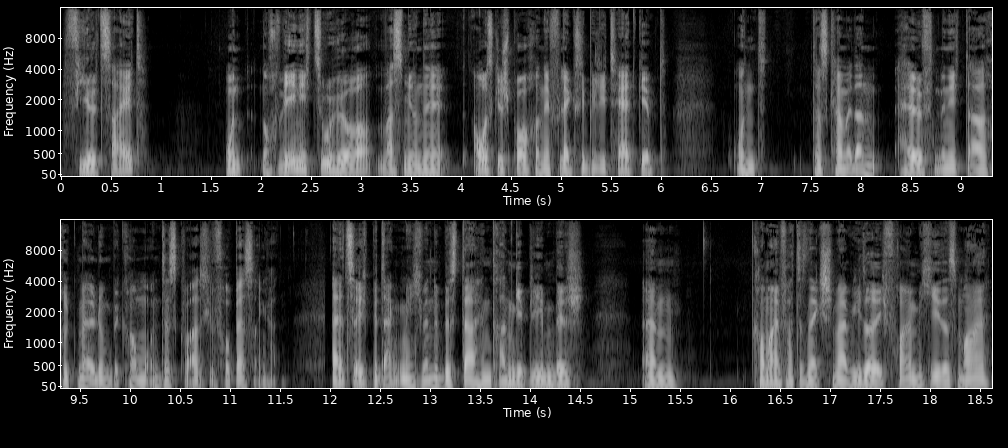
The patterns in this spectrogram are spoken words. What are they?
viel Zeit und noch wenig Zuhörer, was mir eine ausgesprochene Flexibilität gibt. Und das kann mir dann helfen, wenn ich da Rückmeldung bekomme und das quasi verbessern kann. Also ich bedanke mich, wenn du bis dahin dran geblieben bist. Ähm, komm einfach das nächste Mal wieder. Ich freue mich jedes Mal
